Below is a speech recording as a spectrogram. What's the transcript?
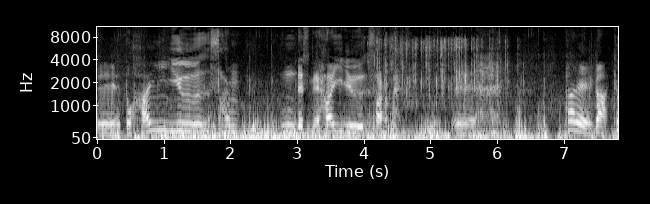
えー、と俳優さんですね。俳優さん、えー彼が今日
